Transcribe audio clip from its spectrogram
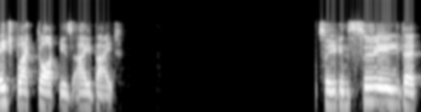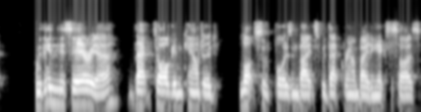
Each black dot is a bait. So you can see that within this area, that dog encountered lots of poison baits with that ground baiting exercise.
